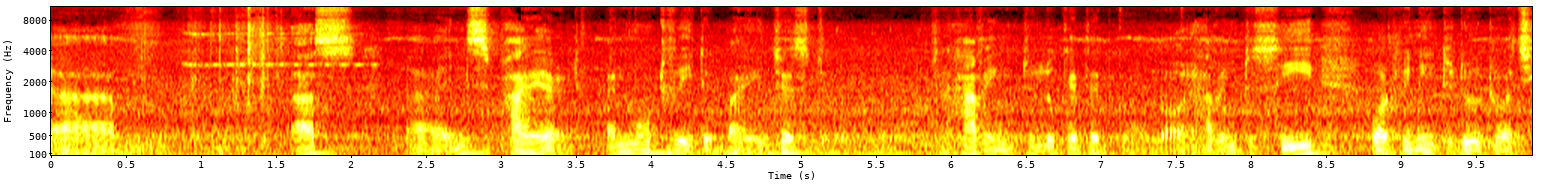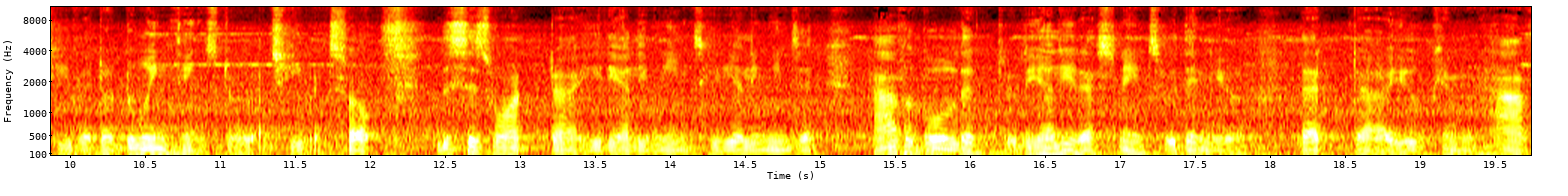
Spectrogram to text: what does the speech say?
um, us uh, inspired and motivated by just having to look at that goal or having to see what we need to do to achieve it or doing things to achieve it. So this is what uh, he really means. He really means that have a goal that really resonates within you that uh, you can have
